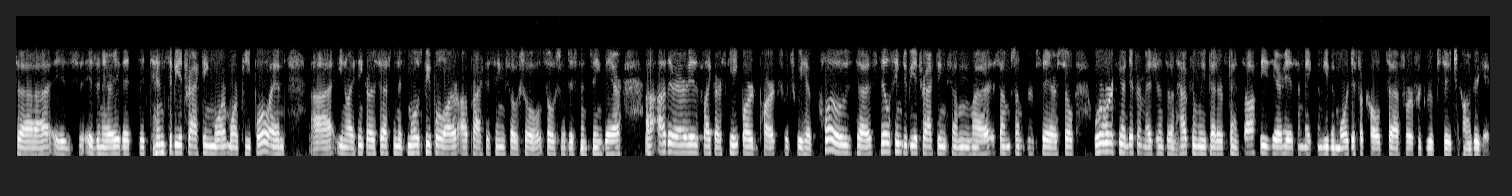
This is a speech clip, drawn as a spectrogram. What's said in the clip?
uh, is is an area that, that tends to be attracting more and more people, and uh, you know, I think our assessment is most people are, are practicing social social distancing there. Uh, other areas like our skateboard parks, which we have closed, uh, still seem to be attracting some uh, some some groups there. So we're working on different measures on how can we better fence off these areas and make them even more difficult for for groups to, to congregate.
